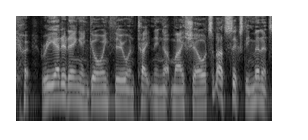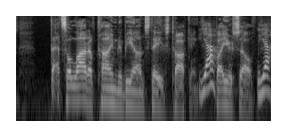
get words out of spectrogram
re-editing and going through and tightening up my show? It's about sixty minutes. That's a lot of time to be on stage talking Yeah. by yourself. Yeah.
